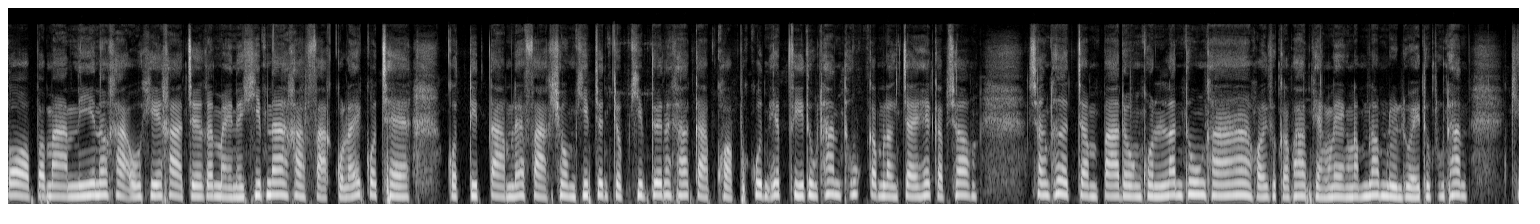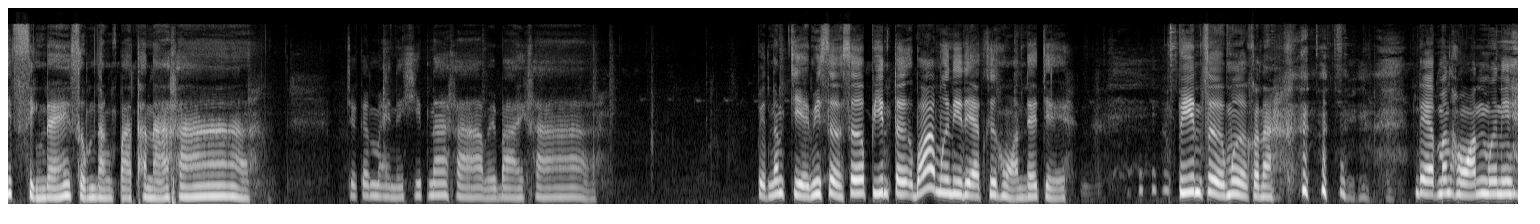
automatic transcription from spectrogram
ก็ประมาณนี้เนาะค่ะ โอเคค่ะ เจอกันใหม่ในคลิปหน้าค่ะ ฝากกดไลค์กดแชร์ กดติดตามและฝากชมคลิปจนจบคลิปด้วยนะคะกราบขอบพระคุณ FC ทุกท่านทุกกำลังใจให้กับช่อง ช่างเทิดจำปาดงคนลั่นทุ่งค่ะ ขอให้สุขภาพแข็งแรงล่ำล่ำรวยๆทุกๆท่าน คิดสิ่งใดให้สมดังปรารถนาค่ะ เจอกันใหม่ในคลิปหน้าค่ะบ๊ายบายค่ะ เป็นน้ำเจมีเสือเสือปีนเตอะบ่มือนี่แดดคือหอนได้เจ ปีนเสือมือก่อนนะแดดมันหอนมือนี่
